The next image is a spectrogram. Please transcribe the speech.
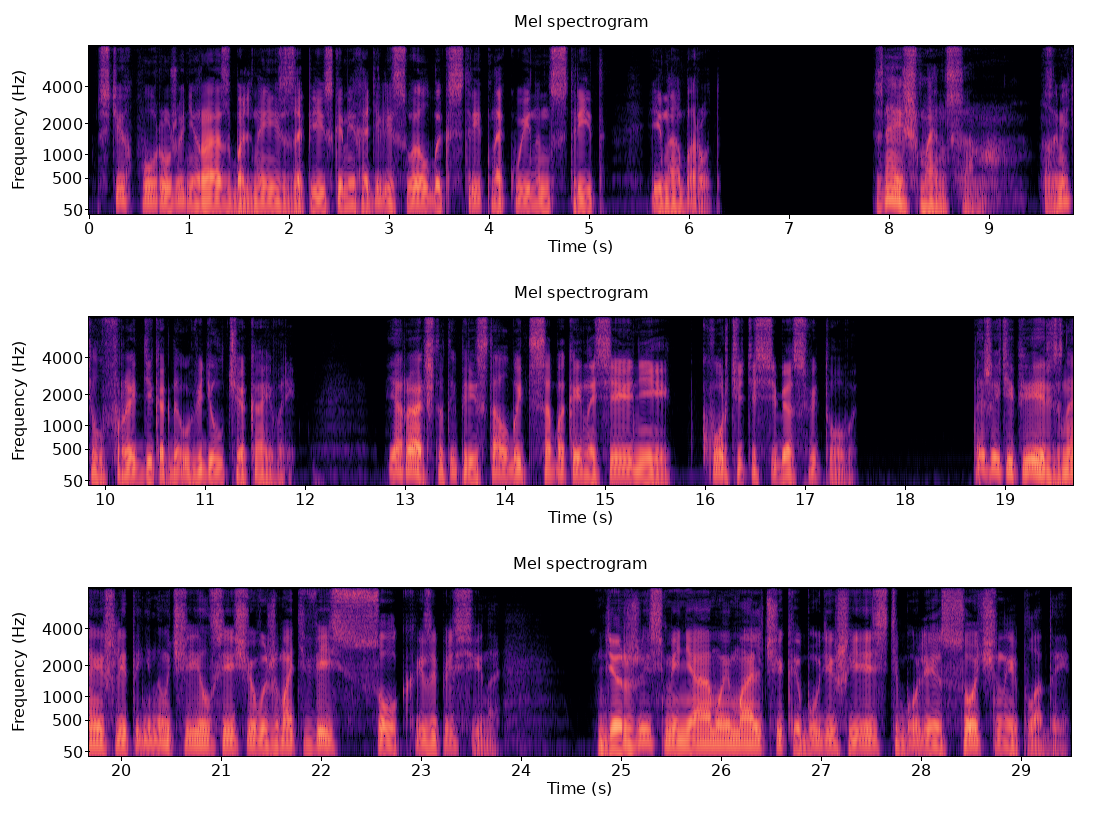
с тех пор уже не раз больные с записками ходили с Уэлбек-стрит на Куинен-стрит и наоборот. «Знаешь, Мэнсон», — заметил Фредди, когда увидел чек Айвори, — «я рад, что ты перестал быть собакой на сене корчить из себя святого. Даже теперь, знаешь ли, ты не научился еще выжимать весь сок из апельсина. Держись меня, мой мальчик, и будешь есть более сочные плоды».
